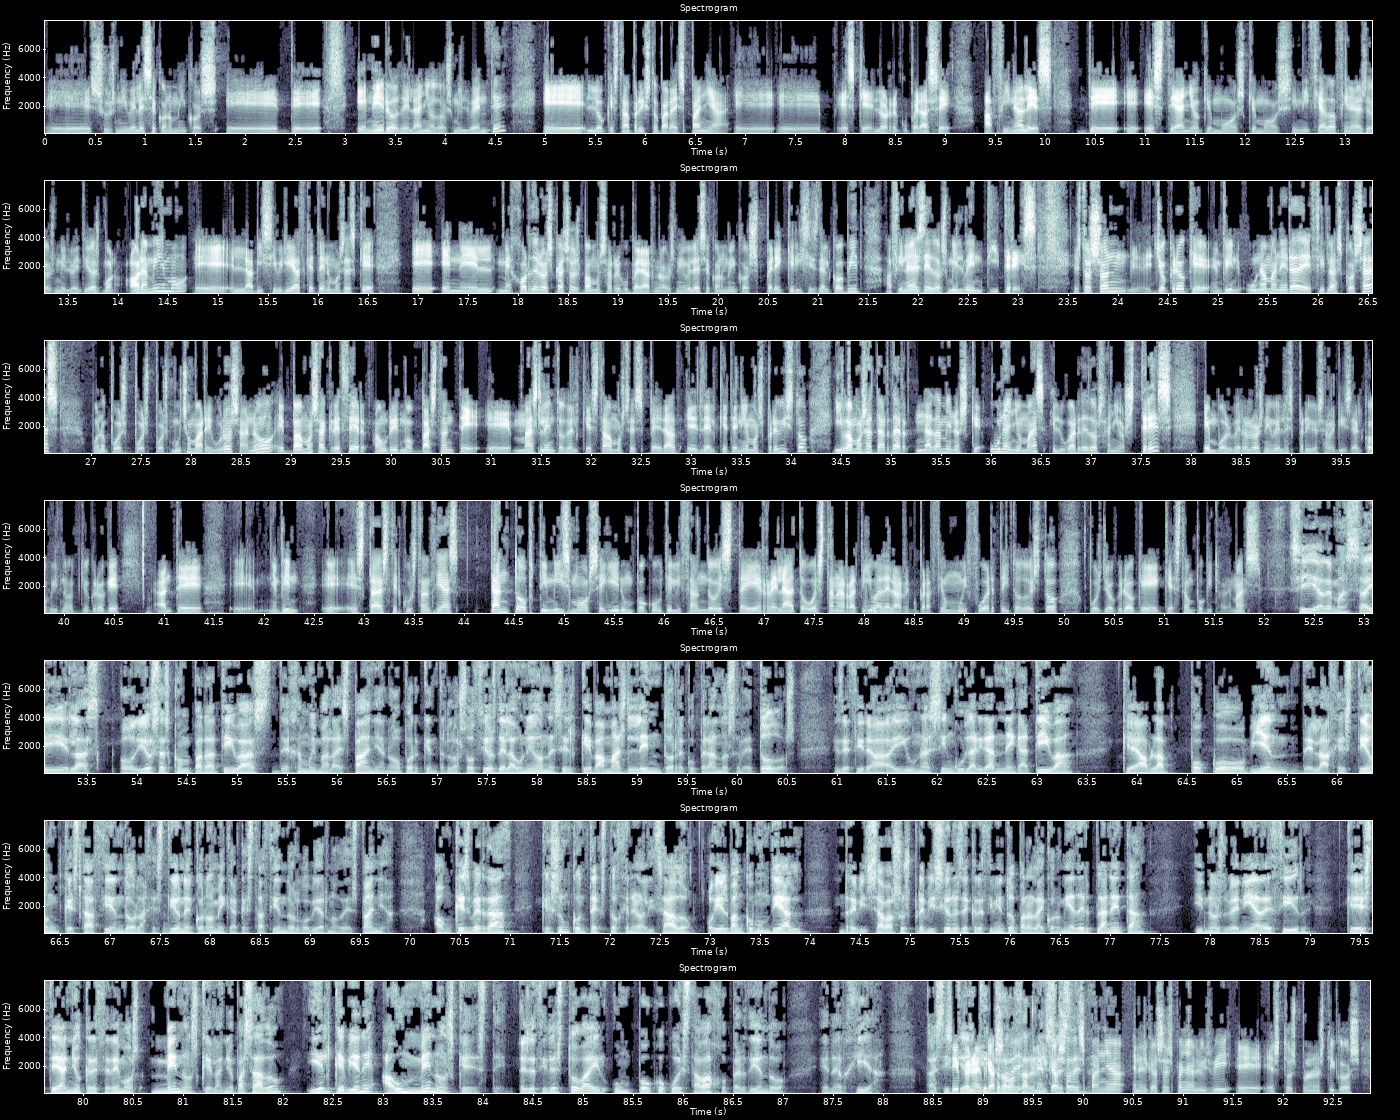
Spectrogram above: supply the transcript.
sus niveles económicos económicos eh, de enero del año 2020. Eh, lo que está previsto para España eh, es que lo recuperase a finales de este año que hemos, que hemos iniciado, a finales de 2022. Bueno, ahora mismo la visibilidad que tenemos es que en el mejor de los casos vamos a recuperar los niveles económicos precrisis del COVID a finales de 2023. Estos son, yo creo que, en fin, una manera de decir las cosas, bueno, pues, pues, pues mucho más rigurosa, ¿no? vamos a crecer a un ritmo bastante eh, más lento del que estábamos esperando, el del que teníamos previsto, y vamos a tardar nada menos que un año más, en lugar de dos años, tres, en volver a los niveles previos a la crisis del COVID. ¿no? Yo creo que ante, eh, en fin, eh, estas circunstancias tanto optimismo, seguir un poco utilizando este relato o esta narrativa de la recuperación muy fuerte y todo esto, pues yo creo que, está un poquito de más. Sí, además ahí las odiosas comparativas dejan muy mal a España, ¿no? Porque entre los socios de la Unión es el que va más lento recuperándose de todos. Es decir, hay una singularidad negativa que habla poco bien de la gestión que está haciendo, la gestión económica que está haciendo el gobierno de España. Aunque es verdad que es un contexto generalizado. Hoy el Banco Mundial revisaba sus previsiones de crecimiento para la economía del planeta y nos venía a decir que este año creceremos menos que el año pasado y el que viene aún menos que este. Es decir, esto va a ir un poco cuesta abajo, perdiendo energía. Así que hay que trabajar en, el caso de España, en el caso de España, Luis, eh, estos pronósticos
